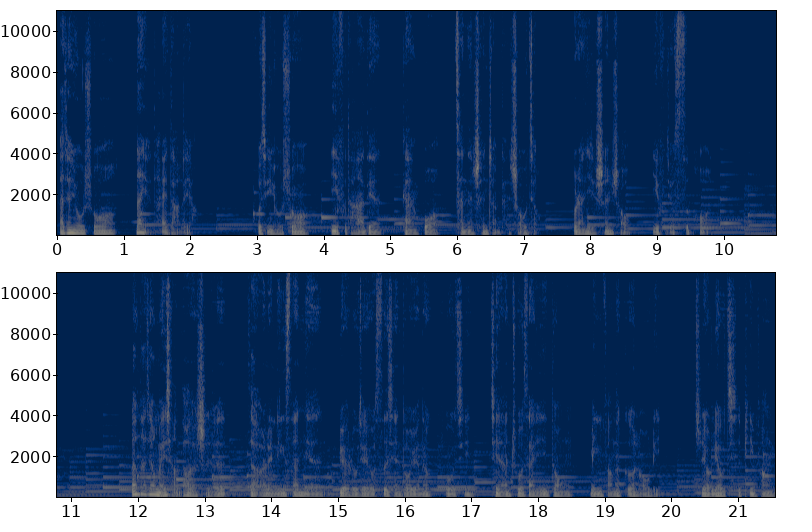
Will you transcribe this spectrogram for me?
大江又说：“那也太大了呀。”父亲又说：“衣服大点，干活才能伸展开手脚，不然一伸手，衣服就撕破了。”让大家没想到的是，在2003年，月入就有四千多元的父亲，竟然住在一栋民房的阁楼里，只有六七平方米，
